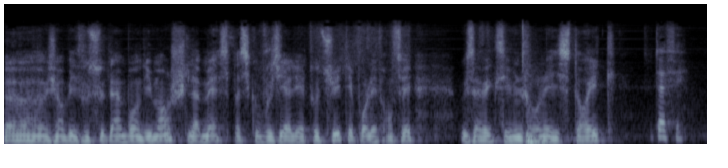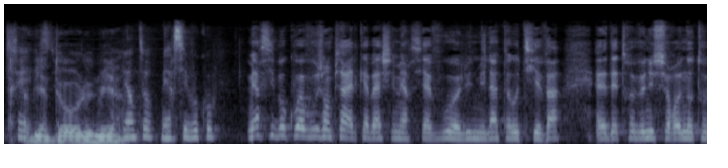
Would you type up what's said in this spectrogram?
Euh, J'ai envie de vous souhaiter un bon dimanche, la messe parce que vous y allez tout de suite, et pour les Français, vous savez que c'est une journée historique. Tout à fait. Très à bientôt, Ludmila. À bientôt. Merci beaucoup. Merci beaucoup à vous, Jean-Pierre Elkabach, et merci à vous, Ludmila Taotieva, d'être venu sur notre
